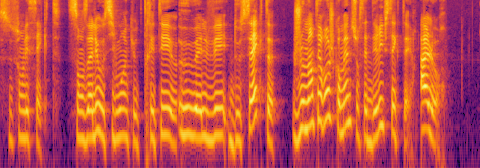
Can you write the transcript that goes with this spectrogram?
ce sont les sectes. Sans aller aussi loin que traiter EELV de secte, je m'interroge quand même sur cette dérive sectaire. Alors,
